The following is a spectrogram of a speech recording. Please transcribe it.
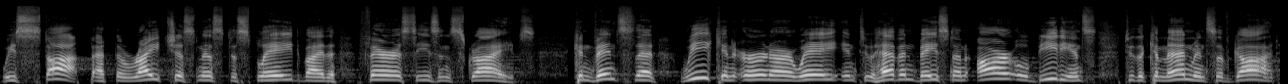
we stop at the righteousness displayed by the Pharisees and scribes, convinced that we can earn our way into heaven based on our obedience to the commandments of God.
